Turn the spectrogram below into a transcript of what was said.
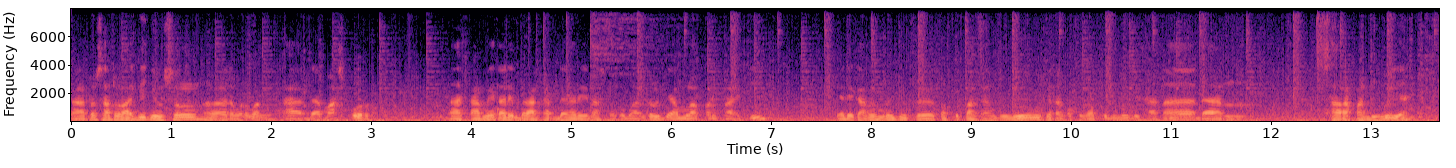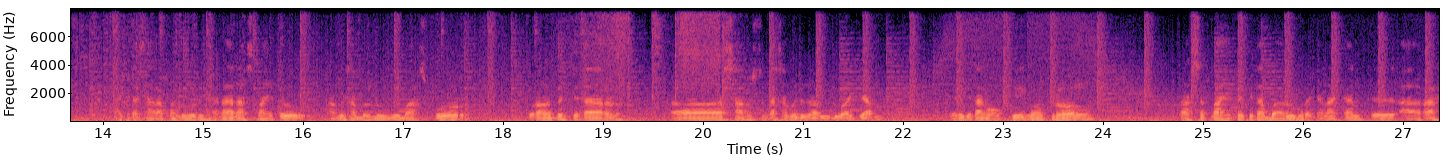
nah terus satu lagi nyusul eh, teman-teman uh, ada Mas Pur. Nah kami tadi berangkat dari Rasmoko Bantul jam 8 pagi. Jadi kami menuju ke kopi panggang dulu kita kopi-kopi dulu di sana dan sarapan dulu ya. Nah kita sarapan dulu di sana. Nah setelah itu kami sambil nunggu Mas Pur kurang lebih sekitar uh, satu setengah sampai dengan dua jam. Jadi kita ngopi ngobrol. Nah setelah itu kita baru merencanakan ke arah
